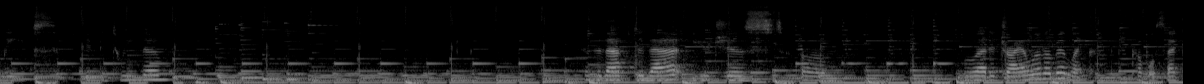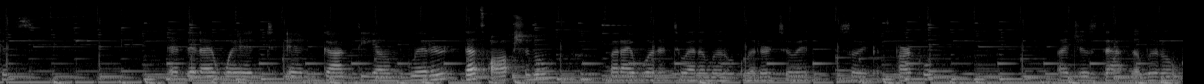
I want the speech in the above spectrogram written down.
leaves in between them. And then after that, you just um, let it dry a little bit, like a couple seconds then I went and got the um, glitter. That's optional, but I wanted to add a little glitter to it so it could sparkle. I just add a little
